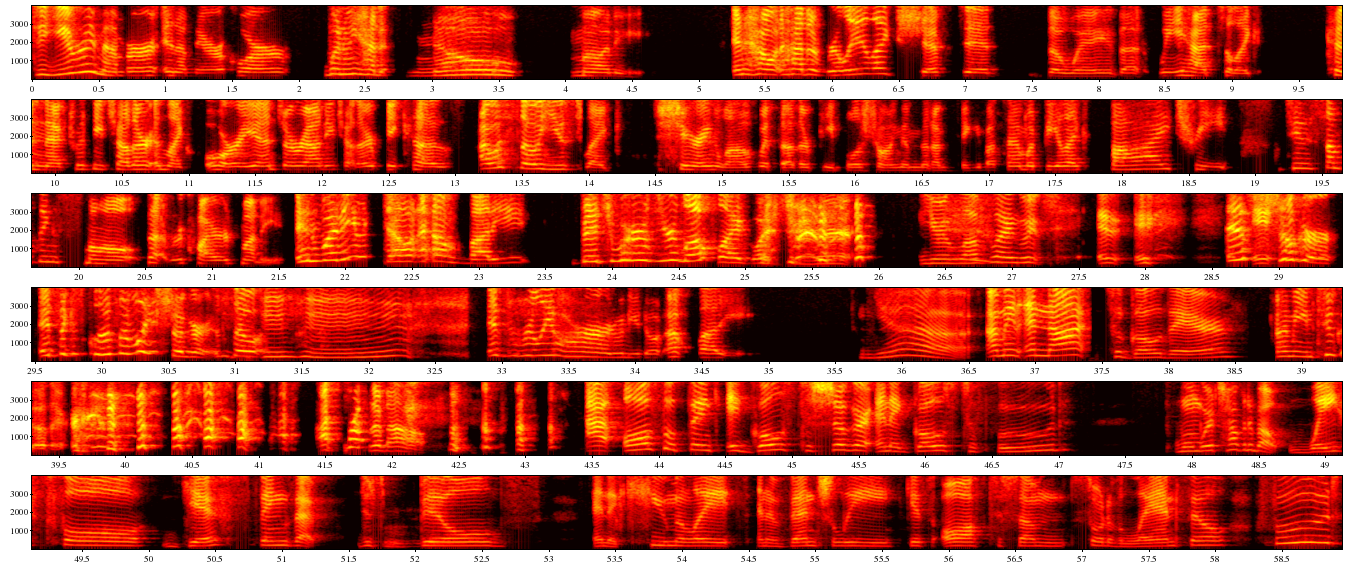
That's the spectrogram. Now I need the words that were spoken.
Do you remember in AmeriCorps when we had no money and how it had to really like shifted the way that we had to like connect with each other and like orient around each other because I was so used to like sharing love with other people, showing them that I'm thinking about them would be like buy treats, do something small that required money. And when you don't have money, bitch, where's your love language? your, your love language it, it, it's it, sugar. It's exclusively sugar. So mm-hmm. it's really hard when you don't have money. Yeah. I mean, and not to go there. I mean, to go there. I brought it up. I also think it goes to sugar and it goes to food. When we're talking about wasteful gifts, things that just mm-hmm. builds and accumulates and eventually gets off to some sort of landfill, food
